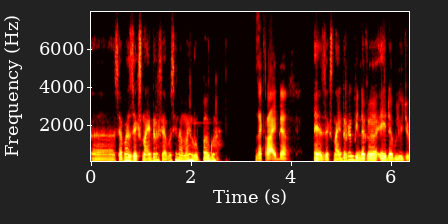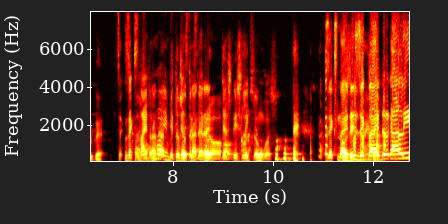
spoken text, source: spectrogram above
eh, siapa Zack Snyder siapa sih namanya lupa gue Zack Ryder. eh Zack Snyder kan pindah ke AEW juga Zack Zack Oh, Snyder mah yang itu Justice sutradara League dong. Justice League dong, Bos. Zack Snyder, Zack Zack Snyder? Ryder kali,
